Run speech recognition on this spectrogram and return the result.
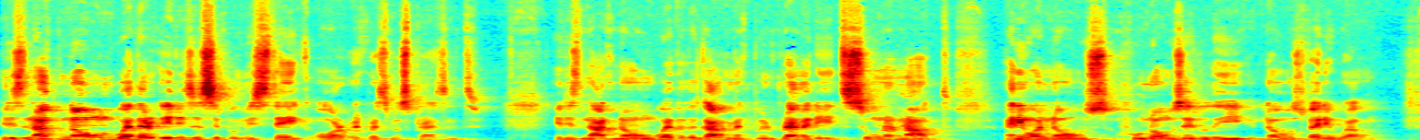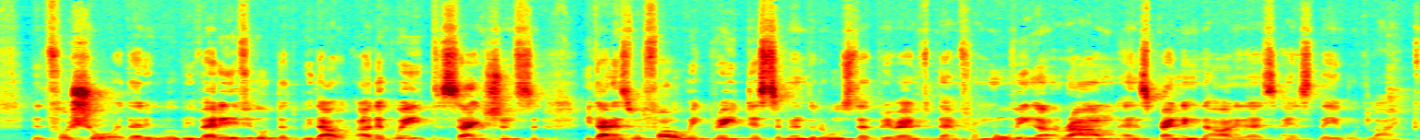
It is not known whether it is a simple mistake or a Christmas present. It is not known whether the government will remedy it soon or not. Anyone knows who knows Italy knows very well for sure that it will be very difficult that without adequate sanctions Italians will follow with great discipline the rules that prevent them from moving around and spending the holidays as they would like.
